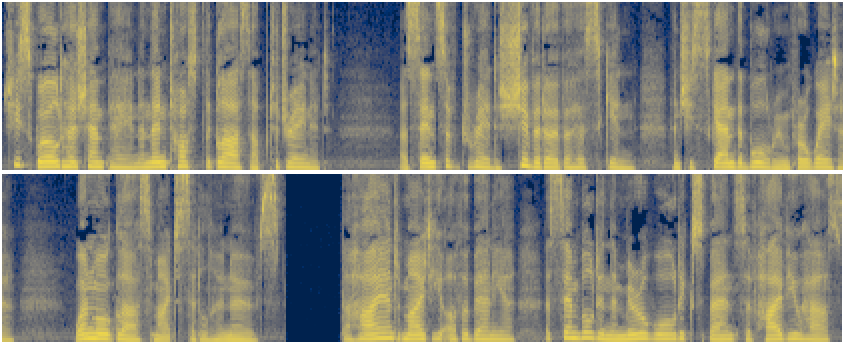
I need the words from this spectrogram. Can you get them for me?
She swirled her champagne and then tossed the glass up to drain it. A sense of dread shivered over her skin, and she scanned the ballroom for a waiter. One more glass might settle her nerves. The high and mighty of Urbannia assembled in the mirror-walled expanse of Highview House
